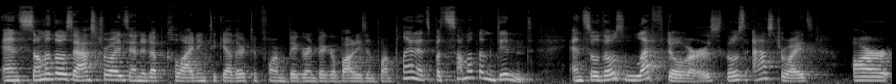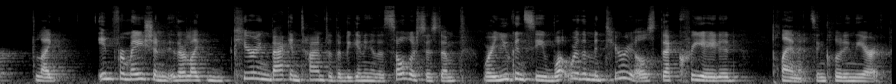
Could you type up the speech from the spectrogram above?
And some of those asteroids ended up colliding together to form bigger and bigger bodies and form planets, but some of them didn't. And so those leftovers, those asteroids, are like information. They're like peering back in time to the beginning of the solar system, where you can see what were the materials that created planets, including the Earth.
